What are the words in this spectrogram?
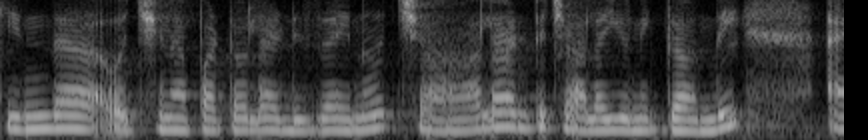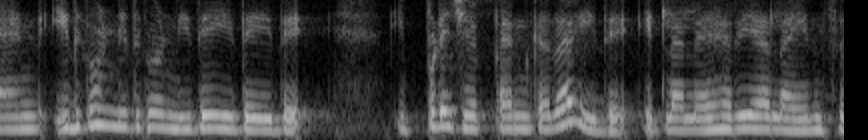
కింద వచ్చిన పటోలా డిజైన్ చాలా అంటే చాలా యూనిక్గా ఉంది. అండ్ ఇదిగోండి ఇదిగోండి ఇదే ఇదే ఇదే. ఇప్పుడే చెప్పాను కదా ఇదే. ఇట్లా లెహరియా లైన్స్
